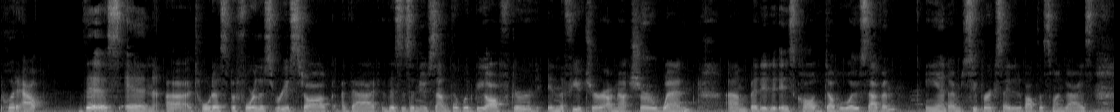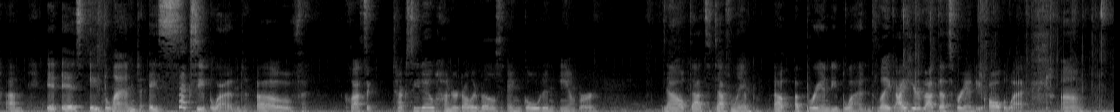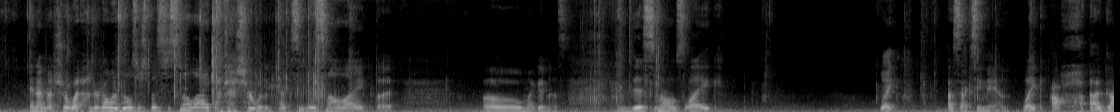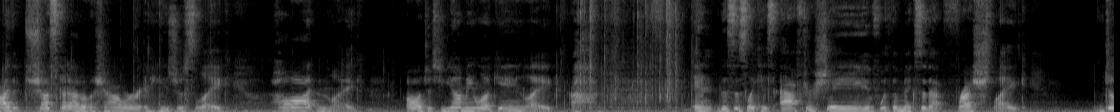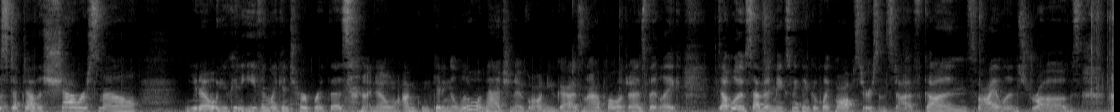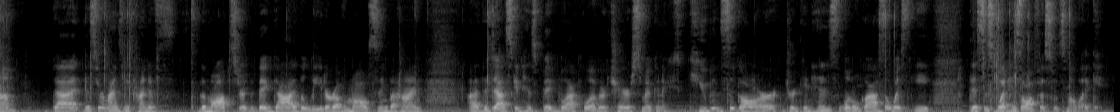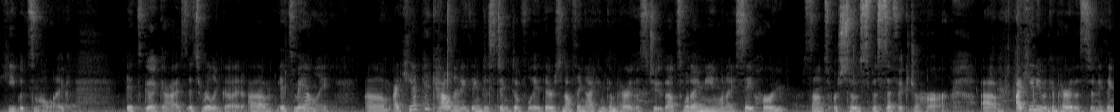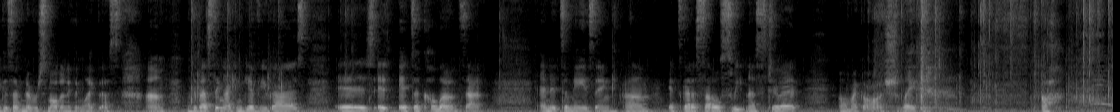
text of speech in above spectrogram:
put out this and uh, told us before this restock that this is a new scent that would be offered in the future. I'm not sure when, um, but it is called 007 and I'm super excited about this one, guys. Um, it is a blend, a sexy blend of classic tuxedo, $100 bills, and golden amber. Now, that's definitely a, a, a, brandy blend. Like, I hear that, that's brandy all the way. Um, and I'm not sure what $100 bills are supposed to smell like. I'm not sure what a tuxedo smell like, but oh my goodness. This smells like, like a sexy man, like a, a guy that just got out of the shower and he's just like hot and like, oh, just yummy looking, like, ah. and this is like his aftershave with a mix of that fresh, like, just stepped out of the shower smell. You know, you can even like interpret this, and I know I'm getting a little imaginative on you guys, and I apologize, but like, 007 makes me think of like mobsters and stuff, guns, violence, drugs. Um, that this reminds me kind of the mobster, the big guy, the leader of them all, sitting behind uh, the desk in his big black leather chair, smoking a Cuban cigar, drinking his little glass of whiskey. This is what his office would smell like. He would smell like. It's good, guys. It's really good. Um, it's manly. Um, I can't pick out anything distinctively. There's nothing I can compare this to. That's what I mean when I say her scents are so specific to her. Um, I can't even compare this to anything because I've never smelled anything like this. Um, the best thing I can give you guys is it, it's a cologne scent and it's amazing. Um, it's got a subtle sweetness to it. Oh my gosh, like, oh,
